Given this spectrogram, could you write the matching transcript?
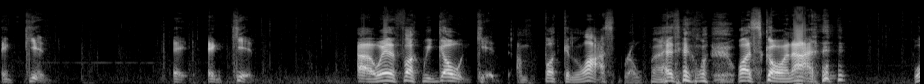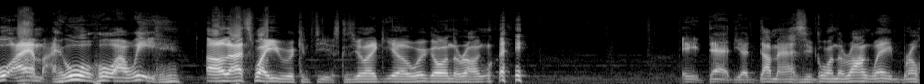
Hey, kid. Hey, hey, kid. Uh, where the fuck we going, kid? I'm fucking lost, bro. What's going on? who am I? Who, who are we? Oh, that's why you were confused, because you're like, yo, we're going the wrong way. hey, Dad, you dumbass. You're going the wrong way, bro.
